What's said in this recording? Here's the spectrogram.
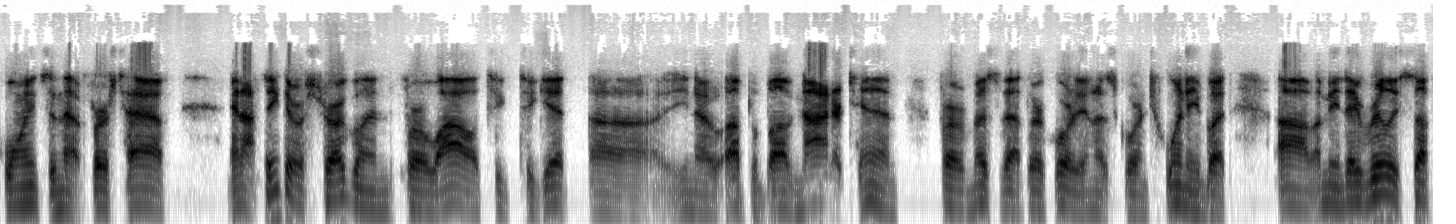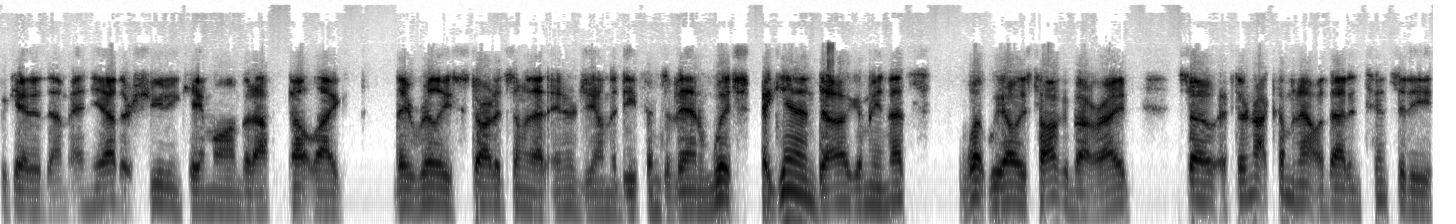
points in that first half, and I think they were struggling for a while to to get uh, you know up above nine or ten for most of that third quarter. They ended up scoring twenty, but um, I mean they really suffocated them. And yeah, their shooting came on, but I felt like they really started some of that energy on the defensive end, which again, Doug, I mean that's what we always talk about, right? So if they're not coming out with that intensity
